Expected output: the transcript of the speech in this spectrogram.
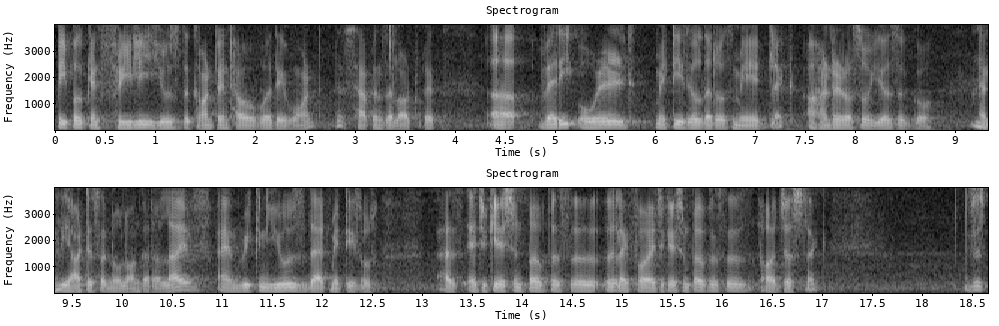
people can freely use the content however they want. This happens a lot with uh, very old material that was made like a hundred or so years ago and the artists are no longer alive and we can use that material as education purposes like for education purposes or just like just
